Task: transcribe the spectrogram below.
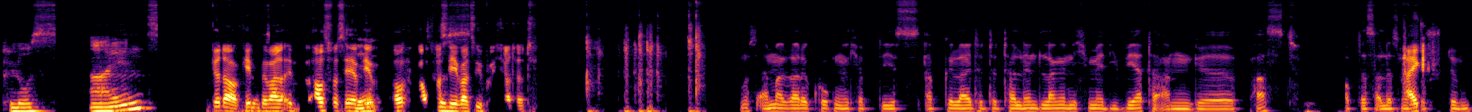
Plus eins. Genau, gebt mir mal aus, was ihr, Ja. aus, was ihr jeweils übrig hattet. Ich muss einmal gerade gucken. Ich habe dieses abgeleitete Talent lange nicht mehr die Werte angepasst. Ob das alles noch so Eigentlich- stimmt.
